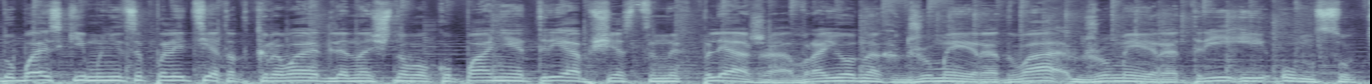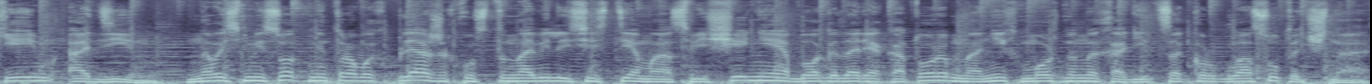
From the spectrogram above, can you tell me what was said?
Дубайский муниципалитет открывает для ночного купания три общественных пляжа в районах Джумейра-2, Джумейра-3 и Умсукейм-1. На 800-метровых пляжах установили системы освещения, благодаря которым на них можно находиться круглосуточно.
